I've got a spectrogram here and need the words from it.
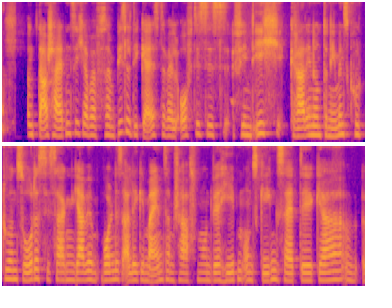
Und da scheiden sich aber so ein bisschen die Geister, weil oft ist es, finde ich, gerade in Unternehmenskulturen so, dass sie sagen, ja, wir wollen das alle gemeinsam schaffen und wir heben uns gegenseitig, ja, äh,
